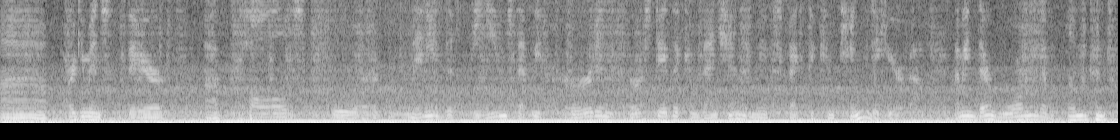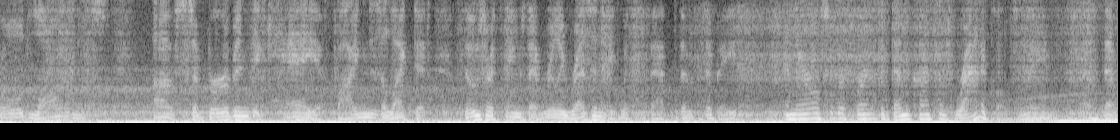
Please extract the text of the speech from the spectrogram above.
uh, arguments, their uh, calls for many of the themes that we've heard in the first day of the convention and we expect to continue to hear about. I mean, they're warning of uncontrolled lawlessness, of suburban decay if Biden is elected. Those are things that really resonate with that the, the base. And they're also referring to Democrats as radicals they, that, that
